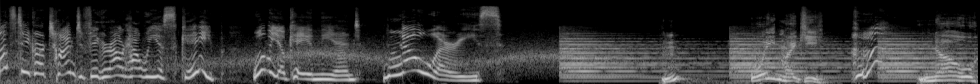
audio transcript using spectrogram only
let's take our time to figure out how we escape. We'll be okay in the end. No worries. Hmm? Wait, Mikey. Huh? No.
